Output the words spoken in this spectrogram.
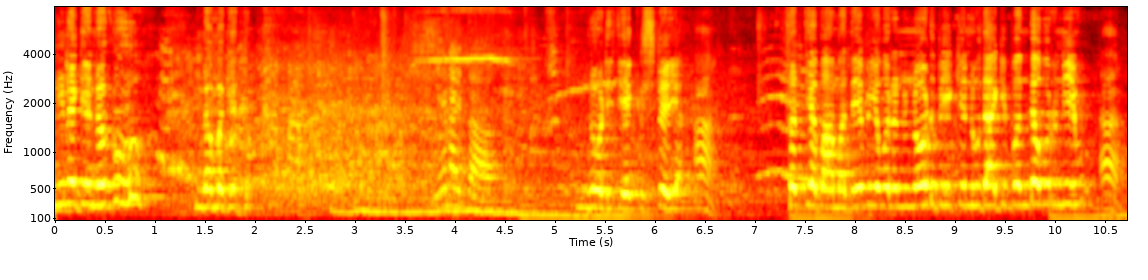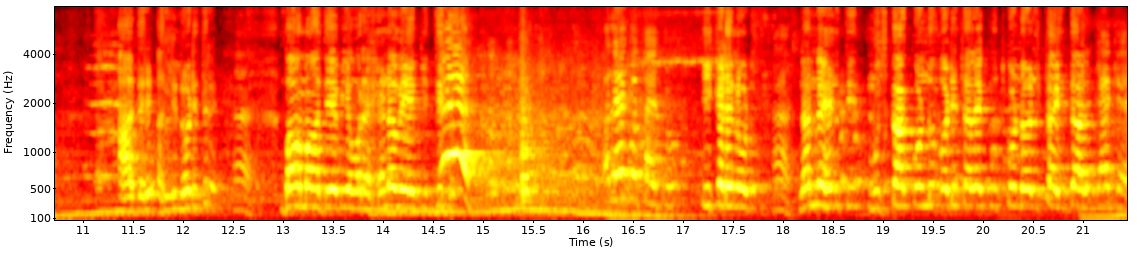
ನಿನಗೆ ನಗು ನಮಗೆ ದುಃಖ. ಏನಾಯ್ತಾ? ನೋಡಿದ್ಯೆ ಕೃಷ್ಣಯ್ಯ ಸತ್ಯಭಾಮ ದೇವಿಯವರನ್ನು ನೋಡಬೇಕೆನ್ನುವುದಾಗಿ ಬಂದವರು ನೀವು. ಆದರೆ ಅಲ್ಲಿ ನೋಡಿದ್ರೆ. ಭಾಮಾದೇವಿಯವರ ಹೆಣವೇ ಬಿದ್ದಿದೆ. ಅದೇ ಗೊತ್ತಾಯ್ತು? ಈ ಕಡೆ ನೋಡು. ನನ್ನ ಹೆಂಡತಿ ಮುಸ್ಕಾಕೊಂಡು ಒಡಿತಲೆ ಕೂತ್ಕೊಂಡು ಅಳ್ತಾ ಇದ್ದಾಳೆ. ಯಾಕೆ?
